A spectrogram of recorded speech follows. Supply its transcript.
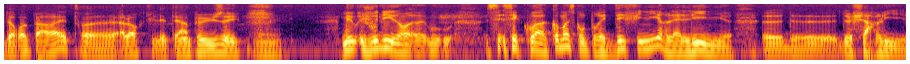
de reparaître euh, alors qu'il était un peu usé. Mais je vous dis, c'est quoi? Comment est-ce qu'on pourrait définir la ligne de, de, Charlie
